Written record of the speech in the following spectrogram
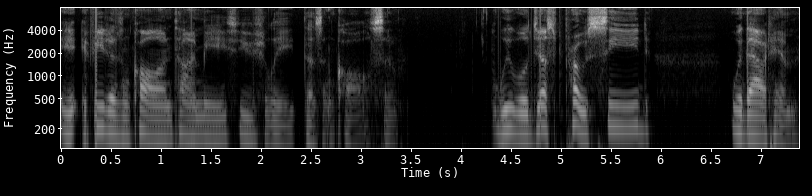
if he doesn't call on time, he usually doesn't call. So we will just proceed without him.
